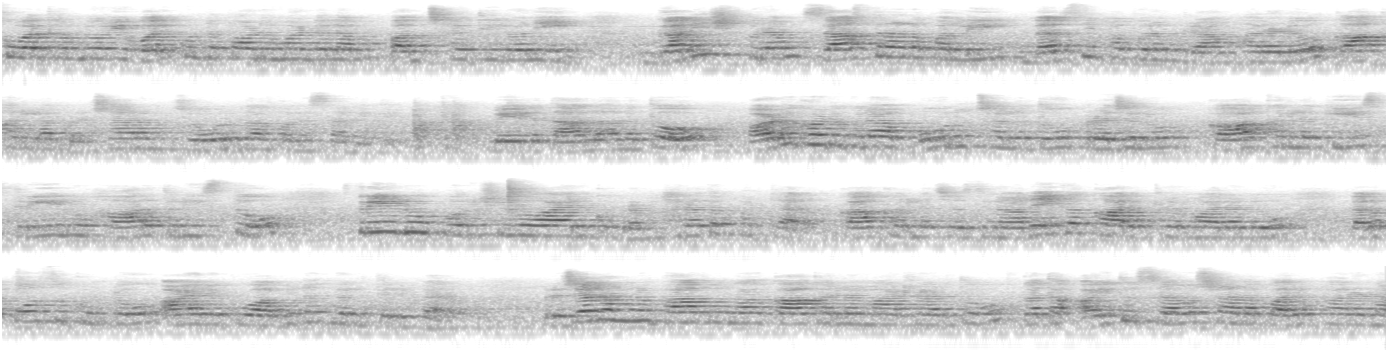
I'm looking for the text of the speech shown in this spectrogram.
నియోజకవర్గంలోని వరికుంటపాడు మండలం పంచాయతీలోని గణేష్పురం శాస్త్రాలపల్లి నరసింహపురం గ్రామాలలో కాకర్ల ప్రచారం జోరుగా కొనసాగింది. వేల తాళాలతో అడుగడుగులా బూరు చల్లుతూ ప్రజలు కాకర్లకి స్త్రీలు హారతులు ఇస్తూ స్త్రీలు పురుషులు ఆయనకు బ్రహ్మరథం పట్టారు. కాకర్ల చేసిన అనేక కార్యక్రమాలను తలపోసుకుంటూ ఆయనకు అభినందనలు తెలిపారు. ప్రచారంలో భాగంగా కాకర్ల మాట్లాడుతూ గత ఐదు సంవత్సరాల పరిపాలన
